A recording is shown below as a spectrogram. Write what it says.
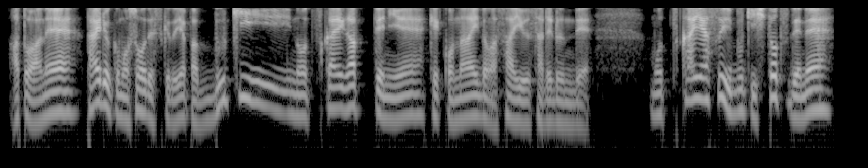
あとはね、体力もそうですけど、やっぱ武器の使い勝手にね、結構難易度が左右されるんで、もう使いやすい武器一つでね、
